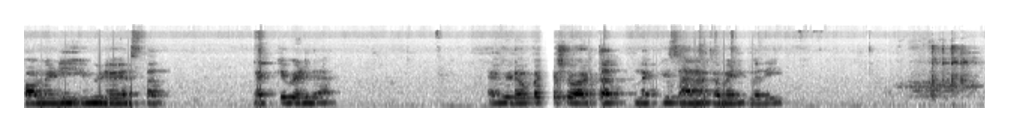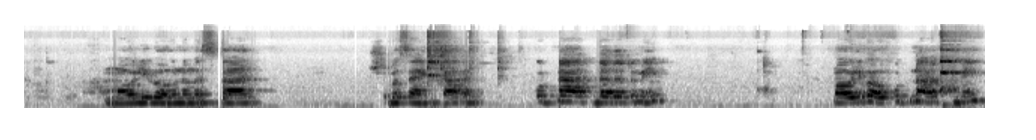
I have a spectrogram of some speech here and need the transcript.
कॉमेडी व्हिडिओ असतात. नक्की भेट द्या. व्हिडिओ कसे वाटतात नक्की सांगा कमेंटमध्ये माऊली भाऊ नमस्कार. शुभ सायंकाळ. कुठनं आहात दादा तुम्ही? माऊली भाऊ कुठनं आहात तुम्ही?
